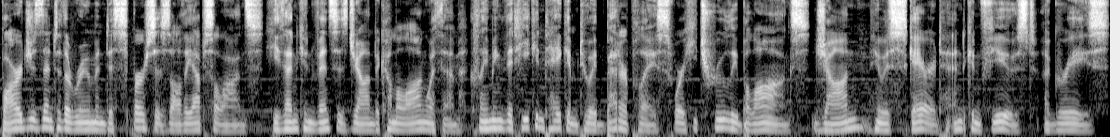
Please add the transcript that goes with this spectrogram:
barges into the room and disperses all the Epsilons. He then convinces John to come along with him, claiming that he can take him to a better place where he truly belongs. John, who is scared and confused, agrees.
